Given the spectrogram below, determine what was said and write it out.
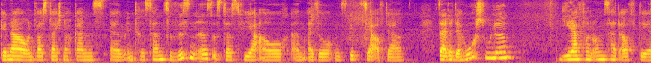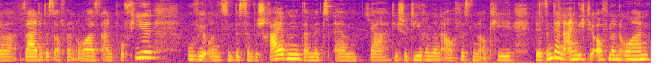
genau, und was vielleicht noch ganz ähm, interessant zu wissen ist, ist, dass wir auch, ähm, also uns gibt es ja auf der Seite der Hochschule, Jeder von uns hat auf der Seite des offenen Ohrs ein Profil, wo wir uns ein bisschen beschreiben, damit ähm, ja, die Studierenden auch wissen, okay, wer sind denn eigentlich die offenen Ohren?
